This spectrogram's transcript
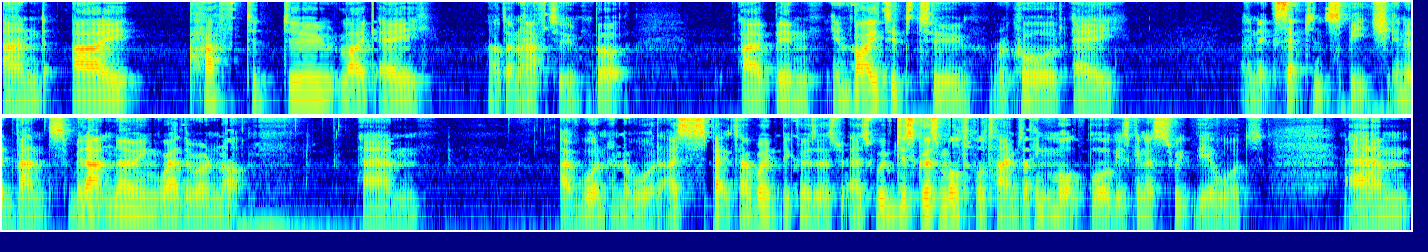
and I have to do like a, I don't have to, but I've been invited to record a an acceptance speech in advance without knowing whether or not um, I've won an award. I suspect I won't because, as, as we've discussed multiple times, I think Mörk Borg is going to sweep the awards. Um,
